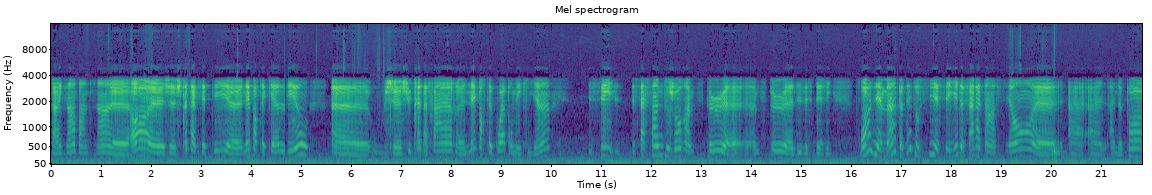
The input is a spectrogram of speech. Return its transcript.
Par exemple, en disant Ah, je, je, suis prête à accepter n'importe quel deal, euh, où je, suis prête à faire euh, n'importe quoi pour mes clients, c'est ça sonne toujours un petit peu euh, un petit peu désespéré. Troisièmement, peut-être aussi essayer de faire attention à, ne pas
